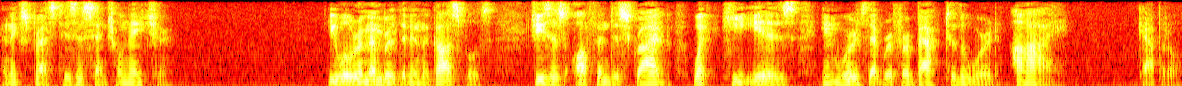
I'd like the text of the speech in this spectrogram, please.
and expressed his essential nature. You will remember that in the Gospels, Jesus often described what he is in words that refer back to the word I, capital.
